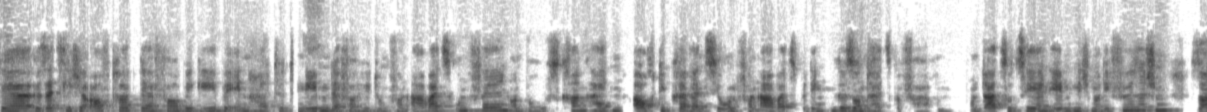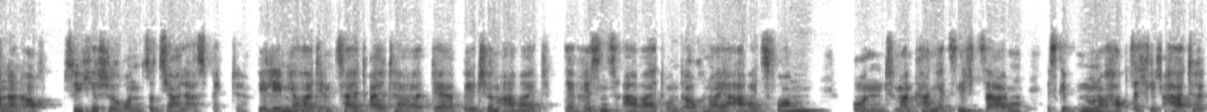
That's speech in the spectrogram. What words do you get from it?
Der gesetzliche Auftrag der VBG beinhaltet neben der Verhütung von Arbeitsunfällen und Berufskrankheiten auch die Prävention Prävention von arbeitsbedingten Gesundheitsgefahren. Und dazu zählen eben nicht nur die physischen, sondern auch psychische und soziale Aspekte. Wir leben ja heute im Zeitalter der Bildschirmarbeit, der Wissensarbeit und auch neuer Arbeitsformen. Und man kann jetzt nicht sagen, es gibt nur noch hauptsächlich harte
